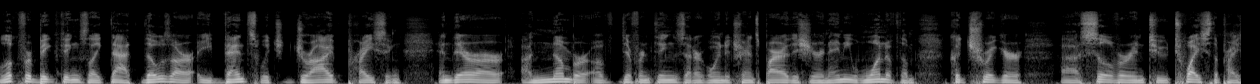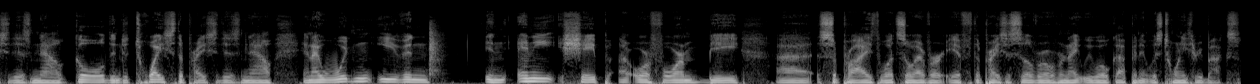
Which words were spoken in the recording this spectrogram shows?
Look for big things like that. Those are events which drive pricing. And there are a number of different things that are going to transpire this year, and any one of them could trigger uh, silver into twice the price it is now, gold into twice the price it is now, and I wouldn't even in any shape uh, or form be uh, surprised whatsoever if the price of silver overnight we woke up and it was 23 bucks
